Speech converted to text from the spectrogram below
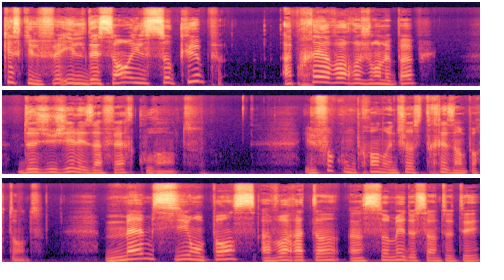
qu'est-ce qu'il fait? Il descend, il s'occupe, après avoir rejoint le peuple, de juger les affaires courantes. Il faut comprendre une chose très importante. Même si on pense avoir atteint un sommet de sainteté,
